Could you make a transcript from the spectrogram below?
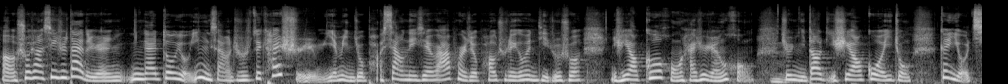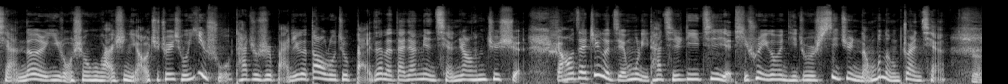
呃说唱新时代的人应该都有印象，就是最开始严敏就抛向那些 rapper 就抛出了一个问题，就是说你是要歌红还是人红？就是你到底是要过一种更有钱的一种生活，还是你要去追求艺术？他就是把这个道路就摆在了大家面前，让他们去选。然后在这个节目里，他其实第一期也提出了一个问题，就是戏剧能不能赚钱，是。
